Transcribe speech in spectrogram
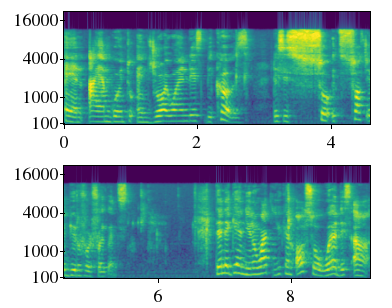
And I am going to enjoy wearing this because this is so it's such a beautiful fragrance. Then again you know what? You can also wear this uh,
